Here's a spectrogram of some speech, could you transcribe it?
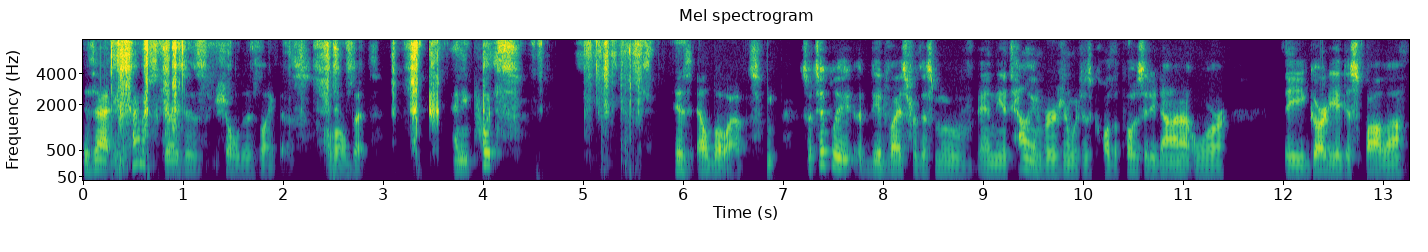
is that he kind of squares his shoulders like this a little bit. And he puts his elbow out. So typically the advice for this move in the Italian version, which is called the Posta di Donna or the Guardia di Spalla,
